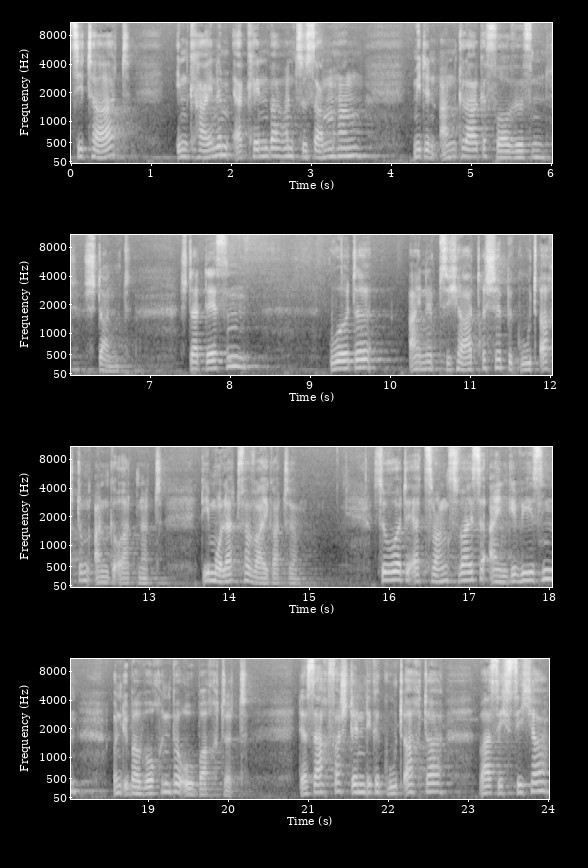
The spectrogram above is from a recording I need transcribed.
Zitat, in keinem erkennbaren Zusammenhang mit den Anklagevorwürfen stand. Stattdessen wurde eine psychiatrische Begutachtung angeordnet, die Mollert verweigerte. So wurde er zwangsweise eingewiesen und über Wochen beobachtet. Der sachverständige Gutachter war sich sicher,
